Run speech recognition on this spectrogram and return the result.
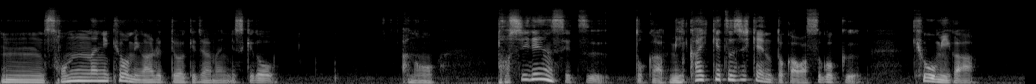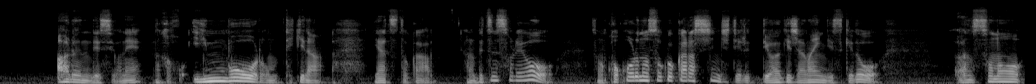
うん、そんなに興味があるってわけじゃないんですけど、あの、都市伝説とか未解決事件とかはすごく興味があるんですよね。なんかこう陰謀論的なやつとか、あの別にそれをその心の底から信じてるっていうわけじゃないんですけど、あのその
